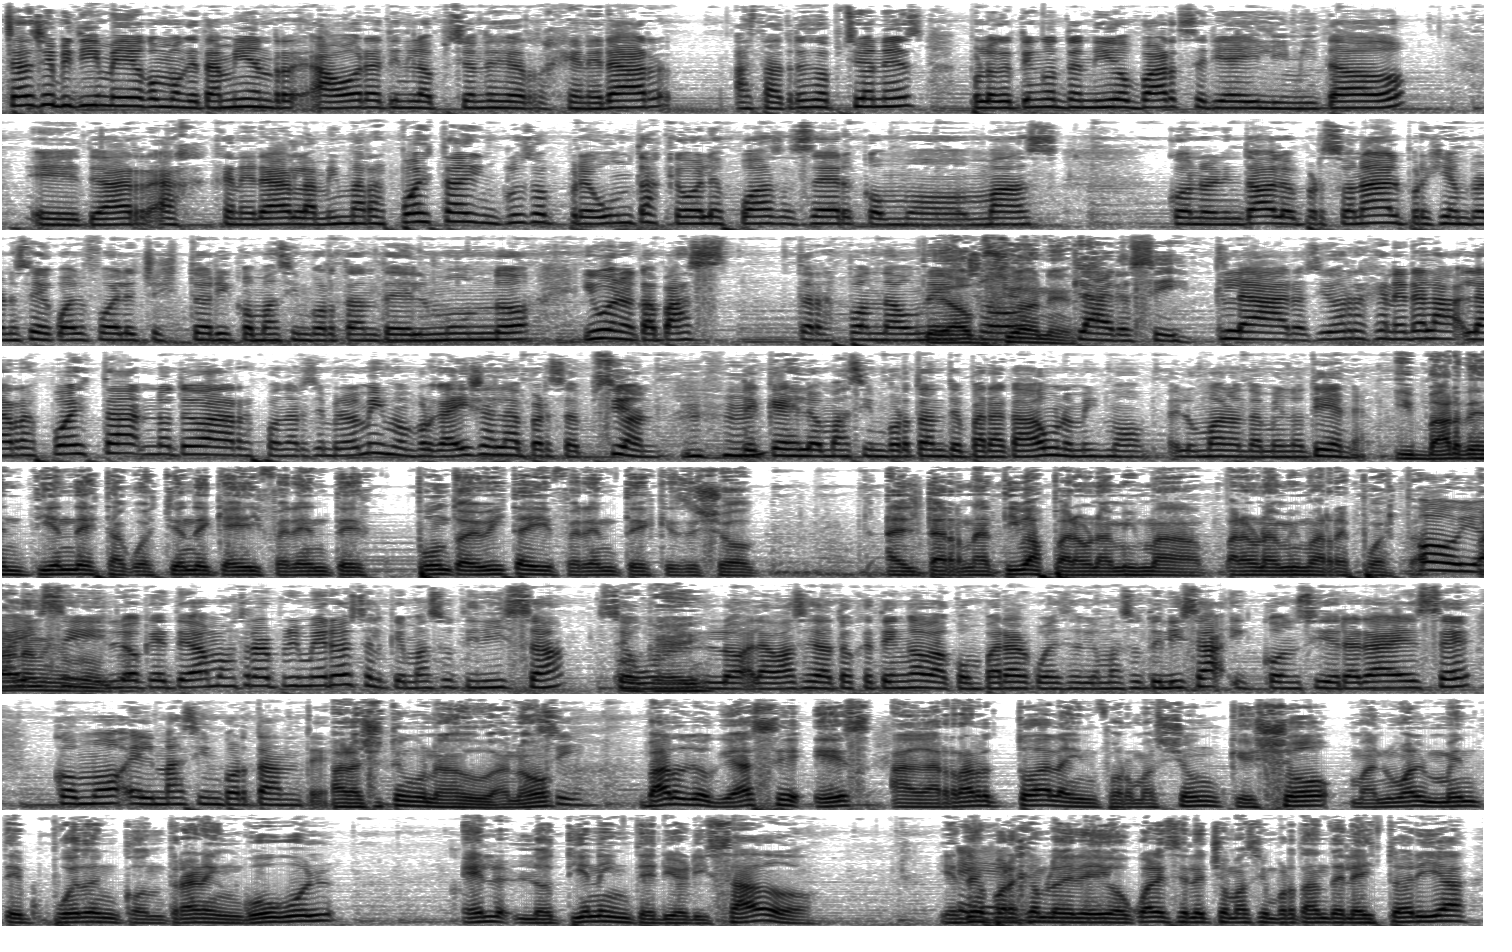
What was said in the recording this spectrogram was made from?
ChatGPT medio como que también re- ahora tiene la opción de generar hasta tres opciones. Por lo que tengo entendido, Bart sería ilimitado. Eh, te va a generar la misma respuesta, incluso preguntas que vos les puedas hacer como más con orientado a lo personal, por ejemplo, no sé cuál fue el hecho histórico más importante del mundo. Y bueno, capaz te responda un Te da hecho. opciones. Claro, sí. Claro, si vos regeneras la, la respuesta, no te va a responder siempre lo mismo, porque ahí ya es la percepción de qué es lo más importante para cada uno mismo. El humano también lo tiene. Y Bard entiende esta cuestión de que hay diferentes puntos de vista y diferentes, qué sé yo, alternativas para una misma para una misma respuesta. Obvio, ahí sí. pregunta. Lo que te va a mostrar primero es el que más se utiliza, según lo- la base de datos que tenga, va a comparar cuál es el que más se utiliza y considerará ese como el más importante. Ahora, yo tengo una duda, ¿no? Sí. Bard lo que hace es agarrar toda la información que yo manualmente puedo encontrar en Google, él lo tiene interiorizado. Y entonces, por Eh. ejemplo, le digo, ¿cuál es el hecho más importante de la historia?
